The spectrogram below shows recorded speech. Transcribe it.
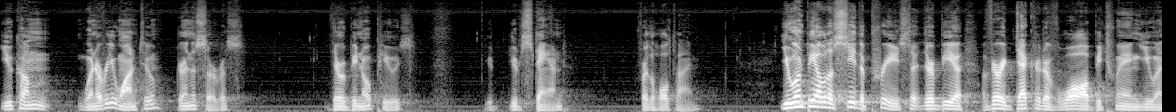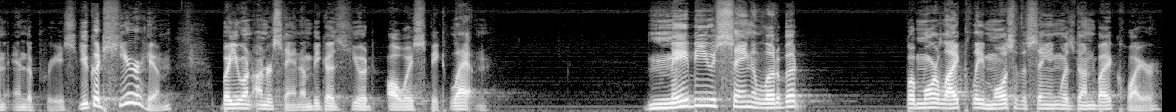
you come whenever you want to during the service. There would be no pews. You'd, you'd stand for the whole time. You wouldn't be able to see the priest. There'd be a, a very decorative wall between you and, and the priest. You could hear him, but you wouldn't understand him because he would always speak Latin. Maybe you sang a little bit, but more likely, most of the singing was done by a choir.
